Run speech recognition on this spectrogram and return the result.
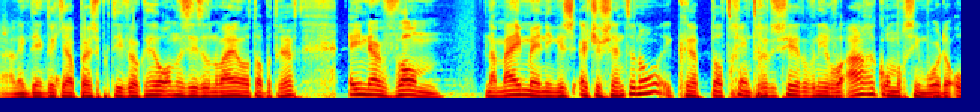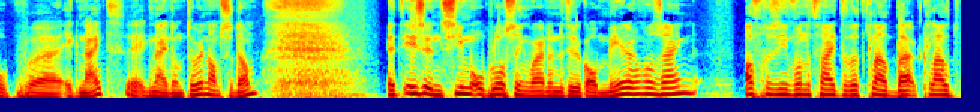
Ja, en ik denk dat jouw perspectief ook heel anders is dan mij wat dat betreft. Eén daarvan naar mijn mening is Azure Sentinel. Ik heb dat geïntroduceerd of in ieder geval aangekondigd zien worden op Ignite, Ignite on Tour in Amsterdam. Het is een SIEM-oplossing waar er natuurlijk al meerdere van zijn afgezien van het feit dat het cloud, cloud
